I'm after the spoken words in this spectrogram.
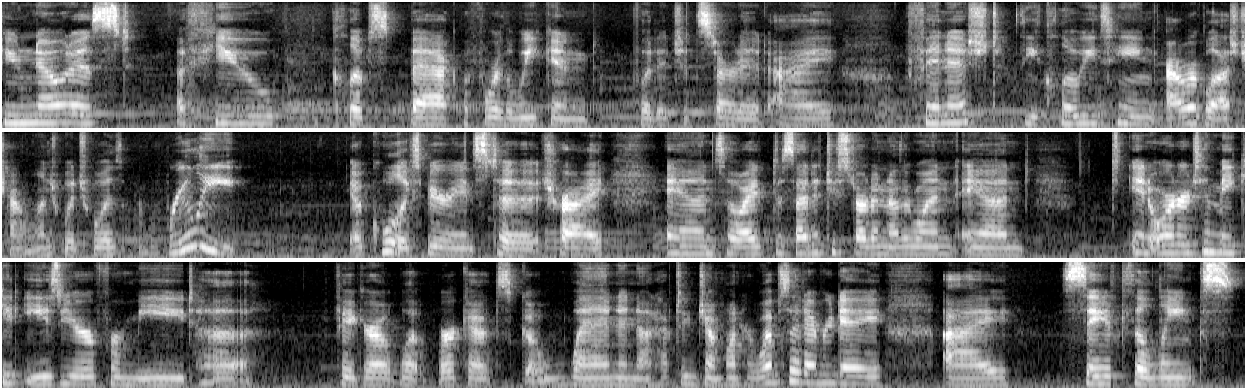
If you noticed a few clips back before the weekend footage had started, I finished the Chloe Ting Hourglass Challenge, which was really a cool experience to try. And so I decided to start another one. And in order to make it easier for me to figure out what workouts go when and not have to jump on her website every day, I saved the links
